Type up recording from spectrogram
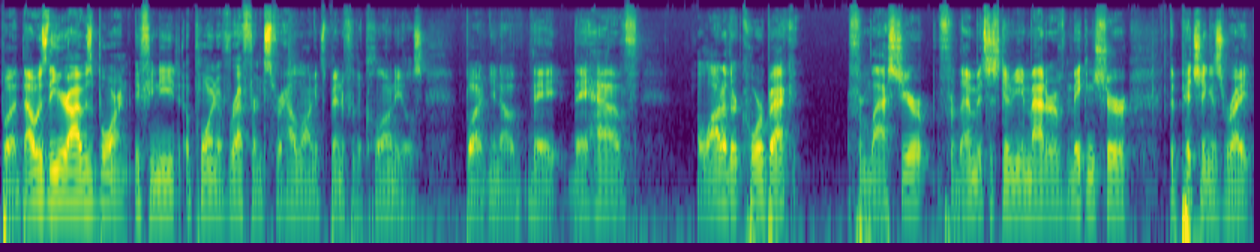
But that was the year I was born. If you need a point of reference for how long it's been for the Colonials, but you know they they have a lot of their core back from last year. For them, it's just going to be a matter of making sure the pitching is right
